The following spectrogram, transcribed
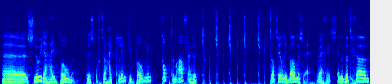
eh, snoeide hij bomen. Dus oftewel, hij klimt die boom in, topt hem af en zo tot heel die boom is weg, weg is. En dat doet hij gewoon,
